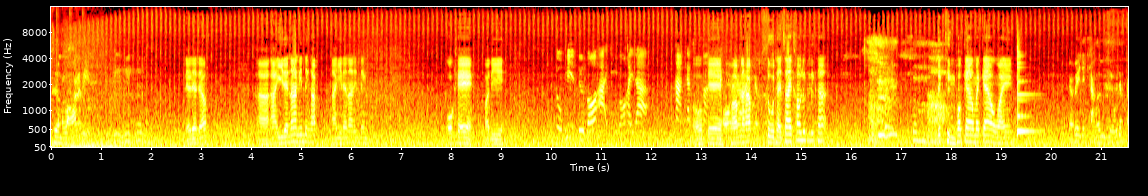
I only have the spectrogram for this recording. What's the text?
เครื่องมันร้อนแล้วพี่อืมอืมอืมเดี๋ยวเดี๋ยวเดี๋ยวอ่า RE เดินหน้านิดนึงครับ RE เดินหน้านิดนึง โอเค พอดีดูพี่ดูล้อไอล้อไฮด้าห่างกันโอเค พร้อมนะครับ สูดหายใจเข้าลึกๆฮะนึกถึงพ่อแก้วแม่แก้วไว้ เดี๋ยวพี่จะแข่งแล้วเร็วจะไป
